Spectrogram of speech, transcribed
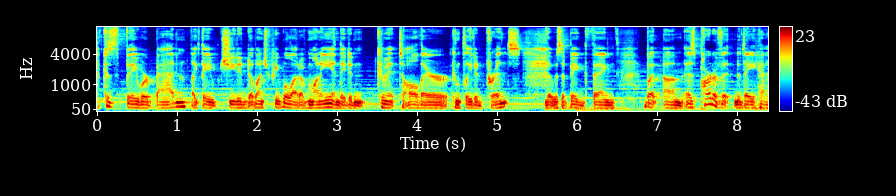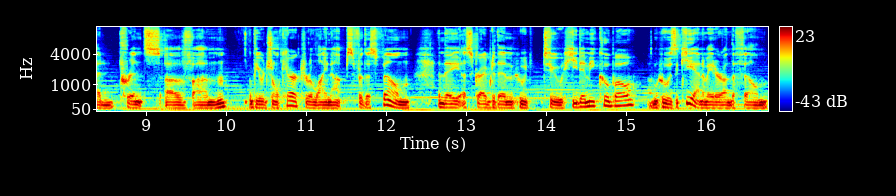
because they were bad. Like they cheated a bunch of people out of money and they didn't commit to all their completed prints. That was a big thing. But um, as part of it, they had prints of um, the original character lineups for this film, and they ascribed them who, to Hidemi Kubo, um, who was a key animator on the film.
